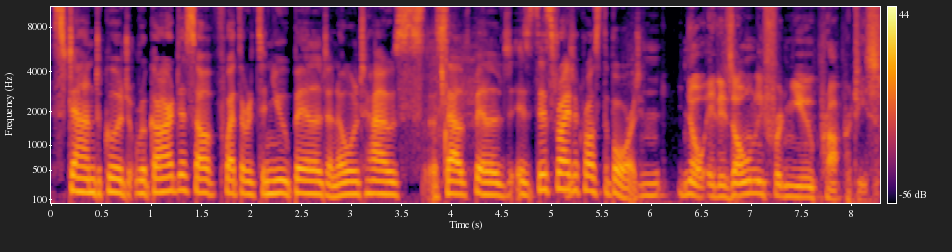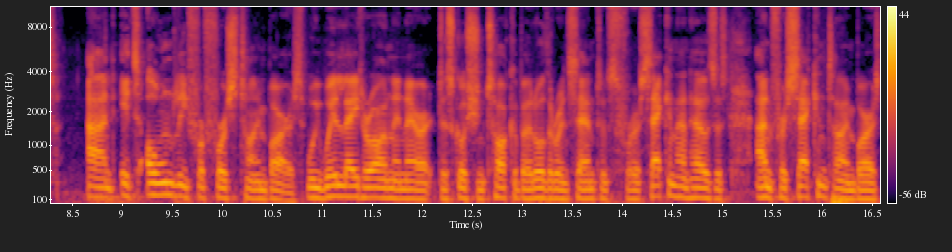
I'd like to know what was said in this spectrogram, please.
stand good, regardless of whether it's a new build, an old house, a self build? Is this right across the board? No, it is only for new properties and it's only for first time buyers. We will later on in our discussion talk about other incentives for second hand houses and for second time buyers,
